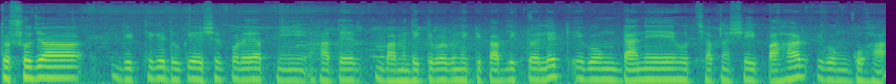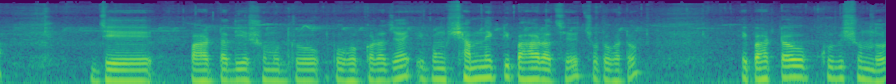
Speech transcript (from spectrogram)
তো সোজা গেট থেকে ঢুকে আসার পরে আপনি হাতের বামে দেখতে পারবেন একটি পাবলিক টয়লেট এবং ডানে হচ্ছে আপনার সেই পাহাড় এবং গুহা, যে পাহাড়টা দিয়ে সমুদ্র উপভোগ করা যায় এবং সামনে একটি পাহাড় আছে ছোটোখাটো। এই পাহাড়টাও খুবই সুন্দর।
